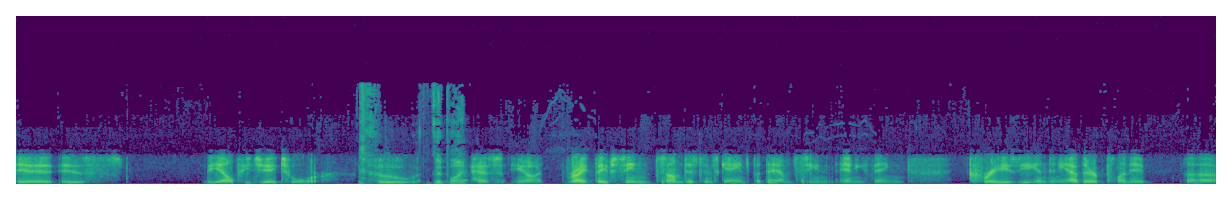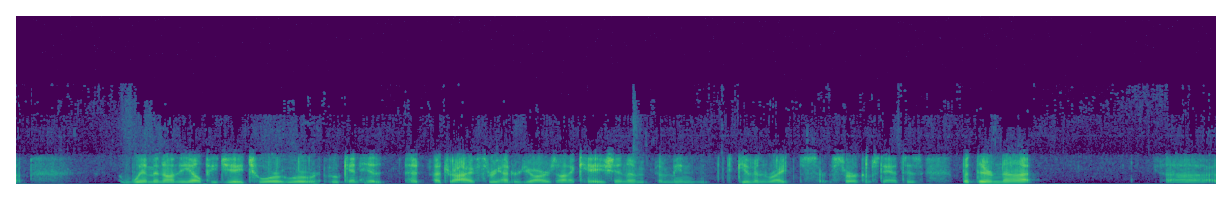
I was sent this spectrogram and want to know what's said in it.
is the LPGA Tour, who good point has you know right they've seen some distance gains, but they haven't seen anything crazy. And, and yeah, there are plenty of uh, women on the LPGA tour who are, who can hit a, a drive 300 yards on occasion. I, I mean, given the right circumstances, but they're not uh,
